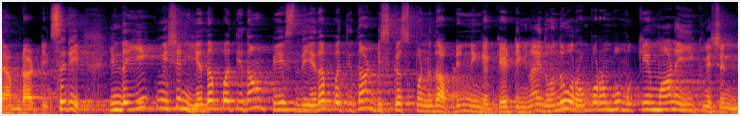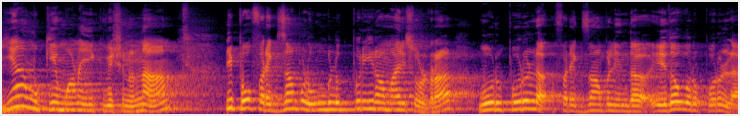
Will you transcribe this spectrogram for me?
lambda t சரி இந்த ஈக்குவேஷன் எதை பற்றி தான் பேசுது? எதை பற்றி தான் டிஸ்கஸ் பண்ணுது? அப்படின்னு நீங்கள் கேட்டிங்கன்னா இது வந்து ரொம்ப ரொம்ப முக்கியமான ஈக்குவேஷன் ஏன் முக்கியமான ஈக்குவேஷன்னா இப்போது ஃபார் எக்ஸாம்பிள் உங்களுக்கு புரிகிற மாதிரி சொல்கிறேன் ஒரு பொருளை ஃபார் எக்ஸாம்பிள் இந்த ஏதோ ஒரு பொருளை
